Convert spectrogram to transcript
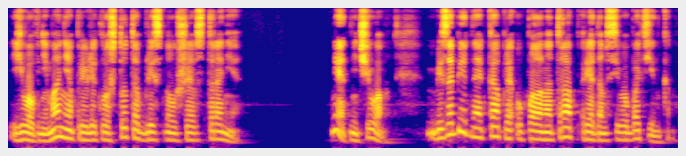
Его внимание привлекло что-то, блеснувшее в стороне. Нет, ничего. Безобидная капля упала на трап рядом с его ботинком.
